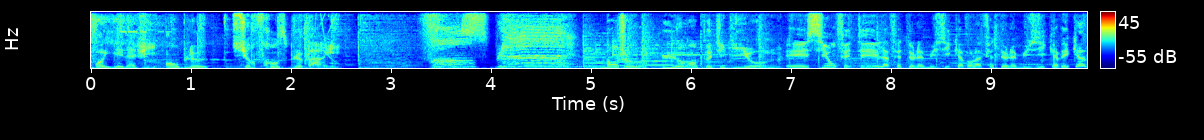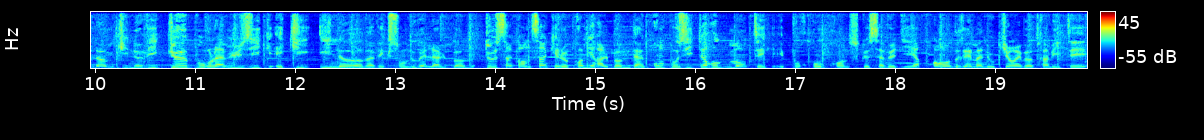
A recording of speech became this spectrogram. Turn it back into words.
Voyez la vie en bleu sur France Bleu Paris. Bonjour, Laurent Petit-Guillaume. Et si on fêtait la fête de la musique avant la fête de la musique avec un homme qui ne vit que pour la musique et qui innove avec son nouvel album 255 est le premier album d'un compositeur augmenté. Et pour comprendre ce que ça veut dire, André Manoukian est votre invité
